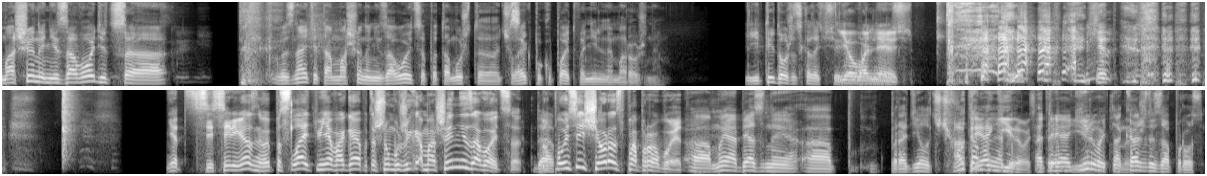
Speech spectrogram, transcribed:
машина не заводится. Вы знаете, там машина не заводится, потому что человек покупает ванильное мороженое. И ты должен сказать все. Я увольняюсь. Нет. Нет, серьезно, вы посылаете меня в Агаю, потому что у мужика машин не заводится? Да. Ну пусть еще раз попробует. А, мы обязаны а, проделать чего там Отреагировать, обя- отреагировать на да. каждый запрос.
